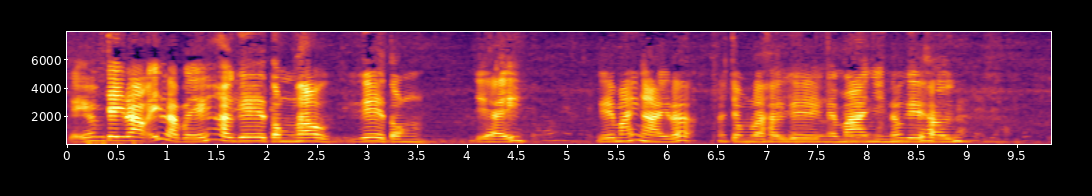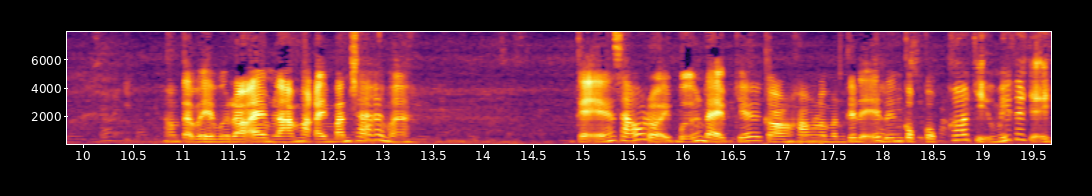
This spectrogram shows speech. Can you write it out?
chị không chi đâu ý là về hơi ghê tuần thôi ghê tuần chị ấy. Ghê mấy ngày đó nói chung là hơi ghê ngày mai nhìn nó ghê hơn. Không tại vì vừa rồi em làm mặt em bánh sát ấy mà kẻ xấu rồi ít bữa đẹp chứ còn không là mình cứ để lên cục cục khó chịu miết á chị.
